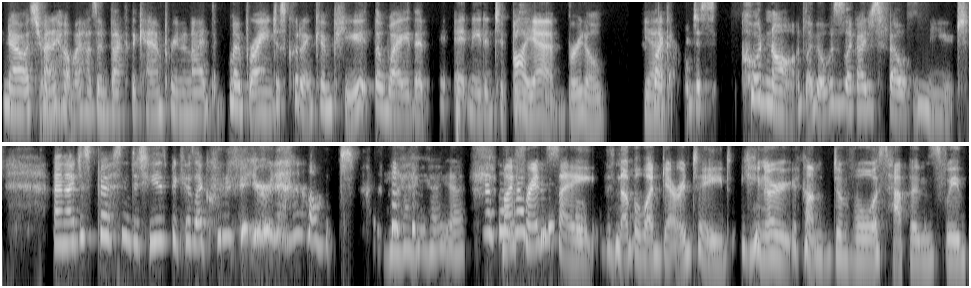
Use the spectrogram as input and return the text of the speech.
You know, I was trying to help my husband back the camper in, and I my brain just couldn't compute the way that it needed to oh, be. Oh yeah, brutal. Yeah, like I just could not. Like it was like I just felt mute. And I just burst into tears because I couldn't figure it out. yeah, yeah, yeah. My friends say the number one guaranteed, you know, um, divorce happens with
